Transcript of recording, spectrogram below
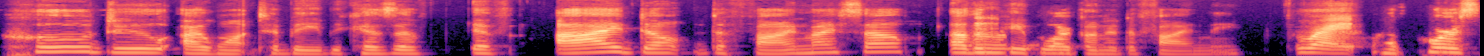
who do i want to be because if if i don't define myself other mm-hmm. people are going to define me Right. Of course,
